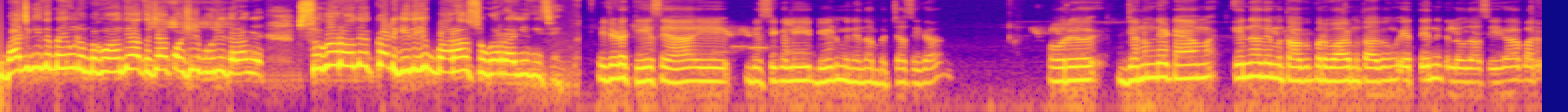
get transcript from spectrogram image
ਬਚ ਗਈ ਤੇ ਭਈ ਹੁਣ ਭਗਵਾਨ ਦੇ ਹੱਥ 'ਚ ਕੋਸ਼ਿਸ਼ ਪੂਰੀ ਕਰਾਂਗੇ। ਸ਼ੂਗਰ ਉਹਦੇ ਘਟ ਗਈ ਦੀ ਸੀ 12 ਸ਼ੂਗਰ ਰਹਿ ਗਈ ਦੀ ਸੀ। ਇਹ ਜਿਹੜਾ ਕੇਸ ਆ, ਇਹ ਬੇਸਿਕਲੀ ਡੇਢ ਮਹੀਨੇ ਦਾ ਬੱਚਾ ਸੀਗਾ। ਔਰ ਜਨਮ ਦੇ ਟਾਈਮ ਇਹਨਾਂ ਦੇ ਮੁਤਾਬਕ, ਪਰਿਵਾਰ ਮੁਤਾਬਕ ਇਹ 3 ਕਿਲੋ ਦਾ ਸੀਗਾ, ਪਰ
